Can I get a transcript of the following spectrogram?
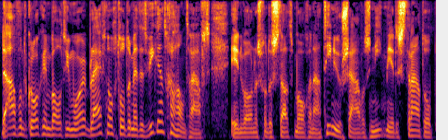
De avondklok in Baltimore blijft nog tot en met het weekend gehandhaafd. Inwoners van de stad mogen na tien uur s'avonds niet meer de straat op.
